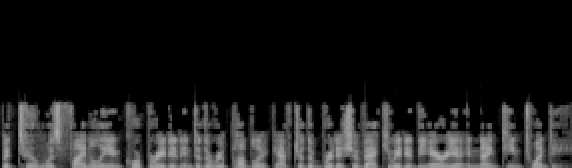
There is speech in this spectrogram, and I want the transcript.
Batum was finally incorporated into the republic after the British evacuated the area in 1920.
